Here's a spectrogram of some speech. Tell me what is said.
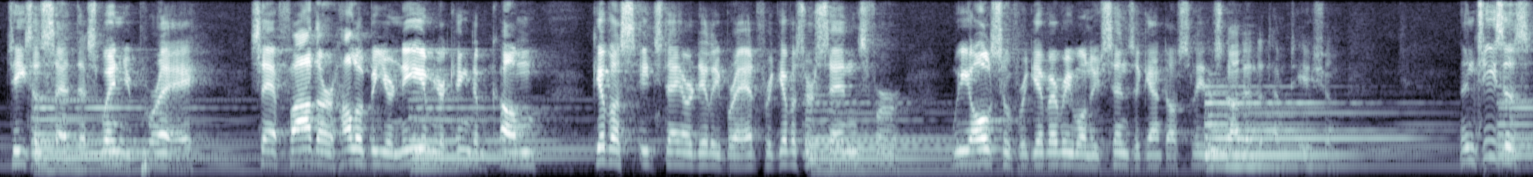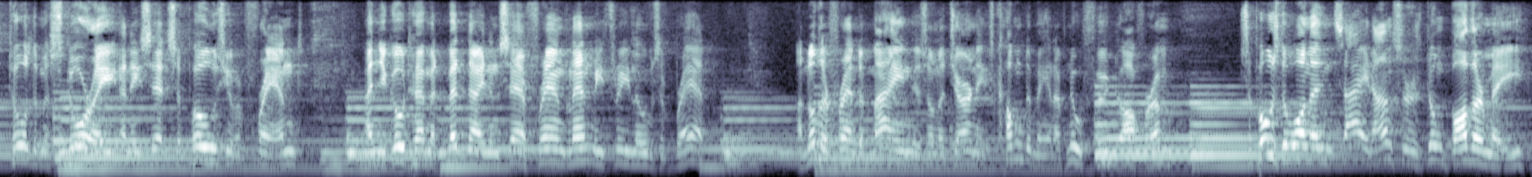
Jesus said this when you pray, say, Father, hallowed be your name, your kingdom come. Give us each day our daily bread. Forgive us our sins, for we also forgive everyone who sins against us. Lead us not into temptation then Jesus told them a story and he said, Suppose you have a friend and you go to him at midnight and say, Friend, lend me three loaves of bread. Another friend of mine is on a journey. He's come to me and I've no food to offer him. Suppose the one inside answers, Don't bother me.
